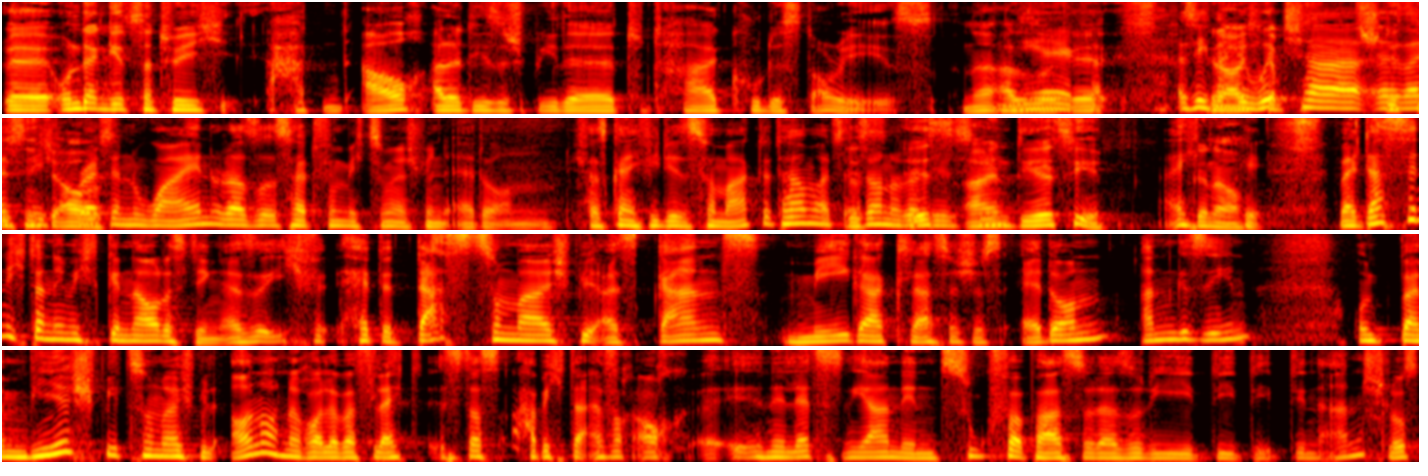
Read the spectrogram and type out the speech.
Äh, und dann gibt's natürlich, hatten auch alle diese Spiele total coole Stories. Ne? Also, ja, ja, äh. Also ich genau, meine, glaub, Witcher, schließt äh, weiß nicht, aus. Bread and Wine oder so ist halt für mich zum Beispiel ein Add-on. Ich weiß gar nicht, wie die das vermarktet haben als Add-on oder ist DLC. ein DLC. Echt? Genau. Okay. Weil das finde ich dann nämlich genau das Ding. Also ich hätte das zum Beispiel als ganz mega klassisches Add-on angesehen. Und bei mir spielt zum Beispiel auch noch eine Rolle, aber vielleicht ist das, habe ich da einfach auch in den letzten Jahren den Zug verpasst oder so die, die, die, den Anschluss.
